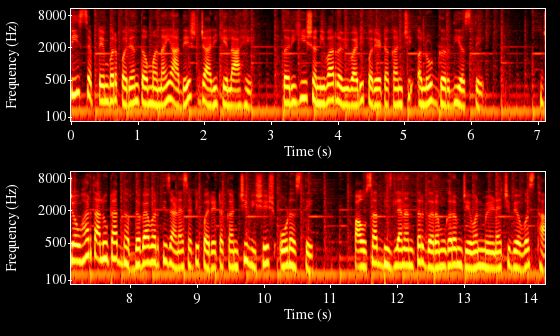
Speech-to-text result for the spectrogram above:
तीस सप्टेंबरपर्यंत मनाई आदेश जारी केला आहे. तरीही शनिवार रविवारी पर्यटकांची अलोट गर्दी असते. जव्हार तालुक्यात धबधब्यावरती जाण्यासाठी पर्यटकांची विशेष ओढ असते. पावसात भिजल्यानंतर गरम गरम जेवण मिळण्याची व्यवस्था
